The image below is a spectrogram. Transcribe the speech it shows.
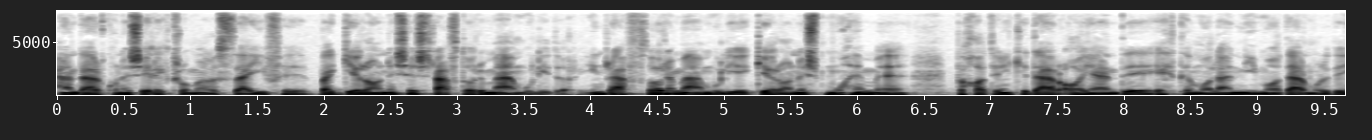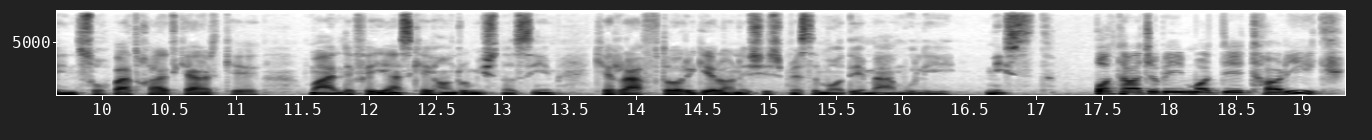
اندرکنش الکترومغناطیس ضعیفه و گرانشش رفتار معمولی داره این رفتار معمولی گرانش مهمه به خاطر اینکه در آینده احتمالا نیما در مورد این صحبت خواهد کرد که معلفه ای از کیهان رو می‌شناسیم که رفتار گرانشیش مثل ماده معمولی نیست با توجه به این ماده تاریک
